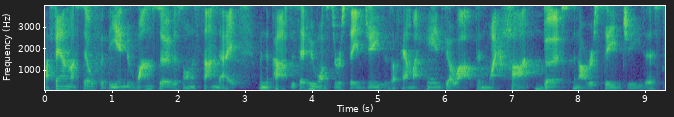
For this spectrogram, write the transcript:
I found myself at the end of one service on a Sunday when the pastor said, Who wants to receive Jesus? I found my hand go up, and my heart burst, and I received Jesus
